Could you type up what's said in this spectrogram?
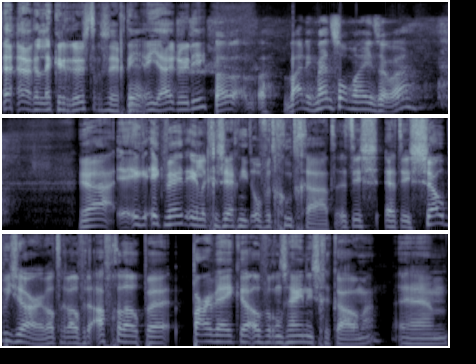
Lekker rustig, zegt hij. En jij, Rudy? Weinig mensen om me heen zo, hè? Ja, ik, ik weet eerlijk gezegd niet of het goed gaat. Het is, het is zo bizar wat er over de afgelopen paar weken over ons heen is gekomen. Ehm,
